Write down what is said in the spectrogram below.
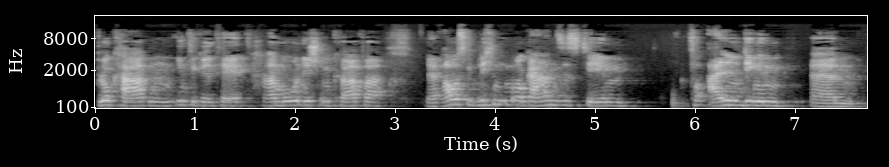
Blockaden, Integrität, harmonisch im Körper, äh, ausgeglichen im Organsystem, vor allen Dingen ähm,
